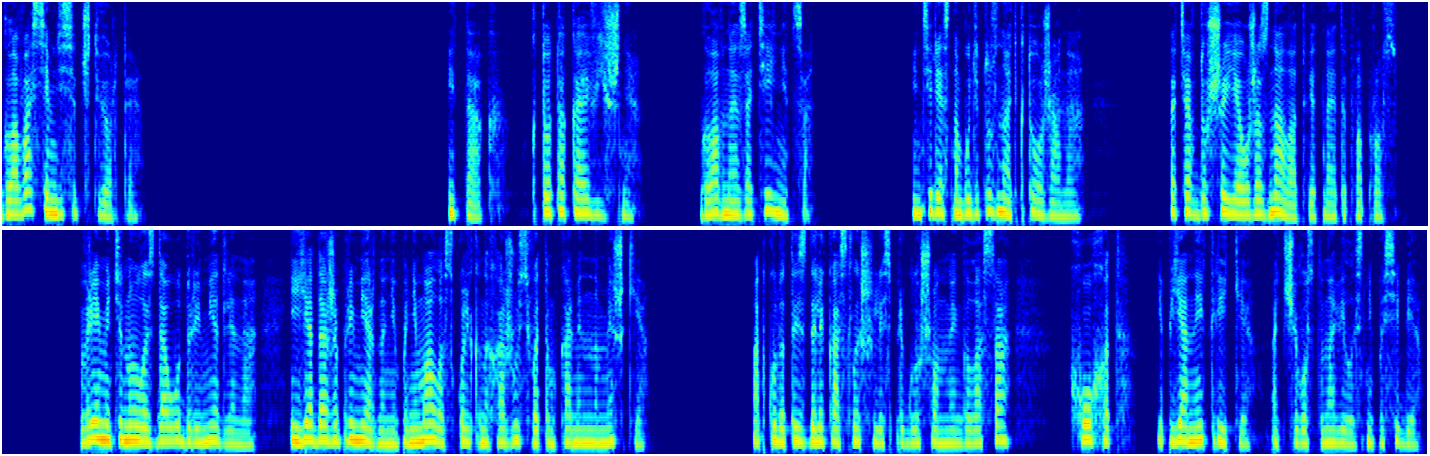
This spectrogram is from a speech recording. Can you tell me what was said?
Глава 74. Итак, кто такая Вишня? Главная затейница? Интересно будет узнать, кто же она. Хотя в душе я уже знала ответ на этот вопрос. Время тянулось до одури медленно, и я даже примерно не понимала, сколько нахожусь в этом каменном мешке. Откуда-то издалека слышались приглушенные голоса, хохот и пьяные крики, от чего становилось не по себе.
